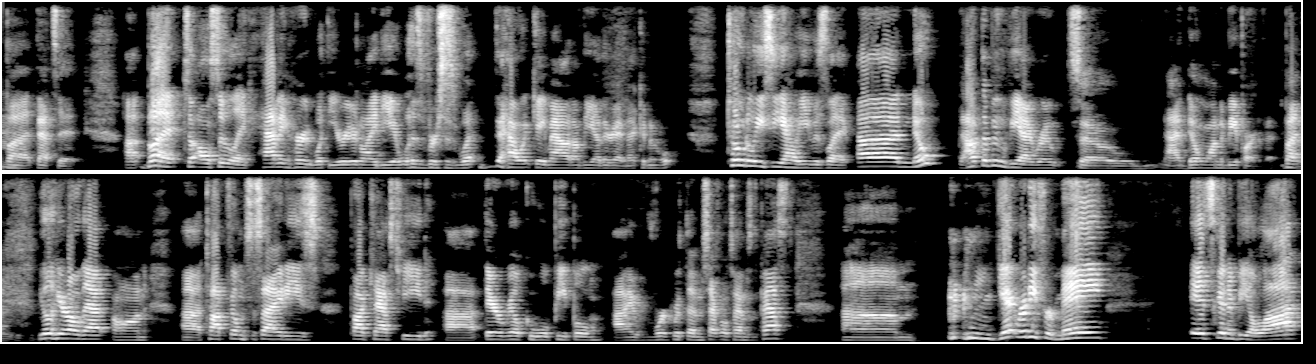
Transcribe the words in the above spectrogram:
Mhm. but that's it. Uh, but to also like having heard what the original idea was versus what how it came out on the other end, I can totally see how he was like, uh, nope, not the movie I wrote, so I don't want to be a part of it. But you'll hear all that on uh, Talk Film Society's podcast feed. Uh, they're real cool people. I've worked with them several times in the past. Um, get ready for May. It's gonna be a lot.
